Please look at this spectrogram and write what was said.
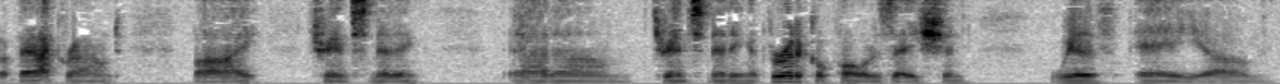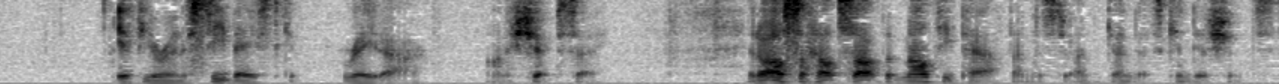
the background, by transmitting at um, transmitting at vertical polarization with a, um, if you're in a sea-based radar on a ship, say. It also helps out with multipath under conditions.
